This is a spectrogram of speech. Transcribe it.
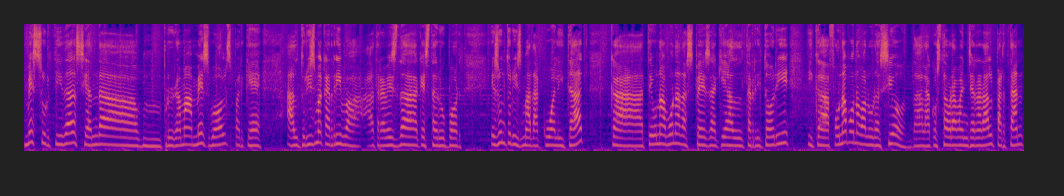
més sortides, s'hi han de mm, programar més vols perquè el turisme que arriba a través d'aquest aeroport és un turisme de qualitat que té una bona despesa aquí al territori i que fa una bona valoració de la Costa Brava en general, per tant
